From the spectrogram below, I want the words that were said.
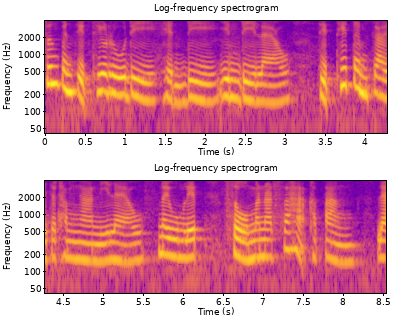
ซึ่งเป็นจิตที่รู้ดีเห็นดี ยินดีแล้ว จิตที่เต็มใจจะทำงานนี้แล้ว ในวงเล็บ โสมนัสสหคตัง และ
